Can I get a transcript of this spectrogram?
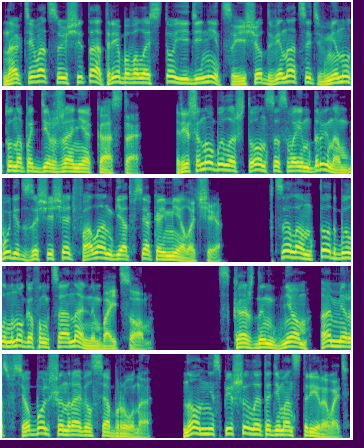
На активацию щита требовалось 100 единиц и еще 12 в минуту на поддержание каста. Решено было, что он со своим дрыном будет защищать фаланги от всякой мелочи. В целом, тот был многофункциональным бойцом. С каждым днем Аммерс все больше нравился Бруно, но он не спешил это демонстрировать.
